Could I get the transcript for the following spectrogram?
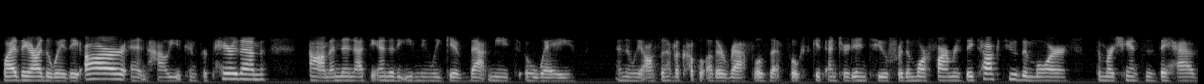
why they are the way they are and how you can prepare them. Um, and then at the end of the evening, we give that meat away and then we also have a couple other raffles that folks get entered into. For the more farmers they talk to, the more the more chances they have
